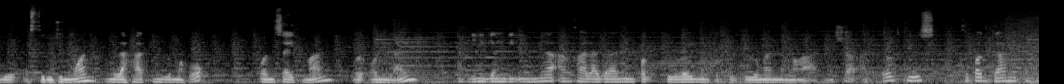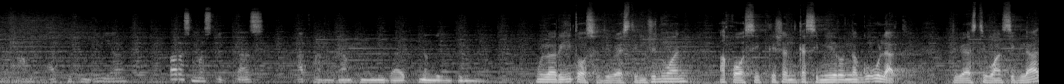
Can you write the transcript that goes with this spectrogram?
DOST Region 1 ang lahat ng lumahok, on-site man or online, at binigyang diin niya ang kahalagaan ng pagtuloy ng pagtutulungan ng mga ahensya at LQs sa paggamit ng mga at teknolohiya para sa mas ligtas at hanggang komunidad ng Lilipinas. Mula rito sa DOST Region 1, ako si Christian Casimiro nag-uulat. DOST 1 Siglat,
